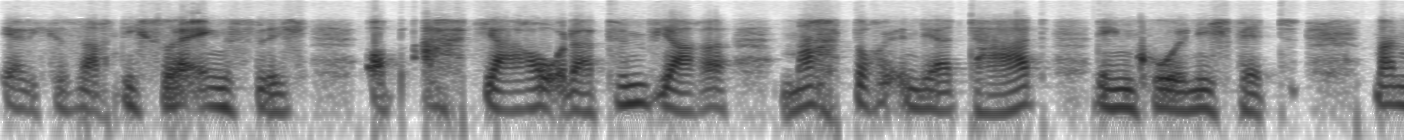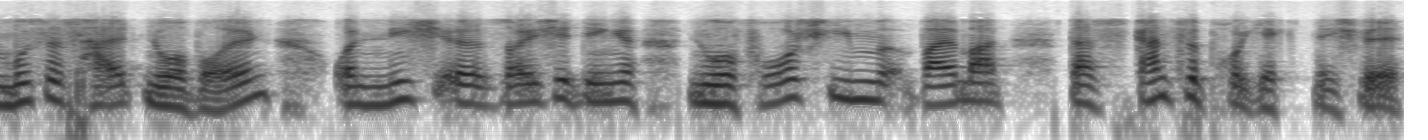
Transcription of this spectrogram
ehrlich gesagt nicht so ängstlich. Ob acht Jahre oder fünf Jahre macht doch in der Tat den Kohl nicht fett. Man muss es halt nur wollen und nicht äh, solche Dinge nur vorschieben, weil man das ganze Projekt nicht will.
